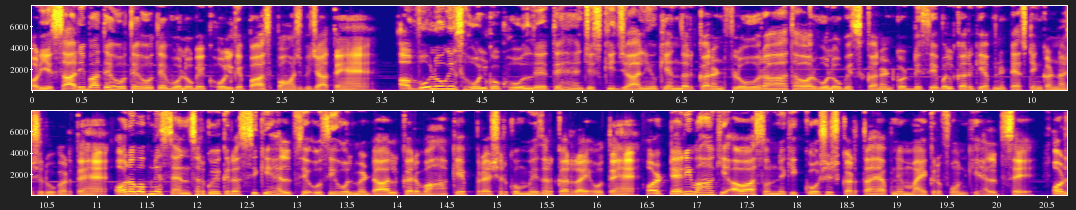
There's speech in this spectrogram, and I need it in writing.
और ये सारी बातें होते होते वो लोग एक होल के पास पहुँच भी जाते हैं। अब वो लोग इस होल को खोल देते हैं जिसकी जालियों के अंदर करंट फ्लो हो रहा था और वो लोग इस करंट को डिसेबल करके अपनी टेस्टिंग करना शुरू करते हैं। और अब अपने सेंसर को एक रस्सी की हेल्प से उसी होल में डालकर वहाँ के प्रेशर को मेजर कर रहे होते हैं। और टेरी वहाँ की आवाज़ सुनने की कोशिश करता है अपने माइक्रोफोन की हेल्प से। और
